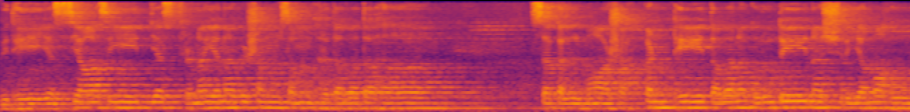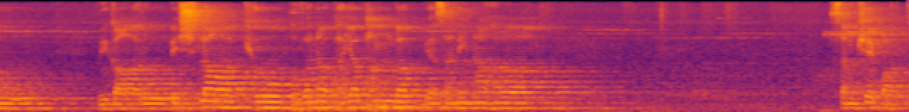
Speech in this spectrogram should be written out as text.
ವಿಧೇಯಸ್ಯಾಸೀದ್ಯಸ್ತೃಣಯನ ವಿಷಂ ಸಂಹೃತವತಃ. सकल्माषः कण्ठे तव न कुरुते न श्रियमहो विकारोऽपि श्लाघ्यो भुवनभयभङ्गव्यसनिनः ಸಂಕ್ಷೇಪಾರ್ಥ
